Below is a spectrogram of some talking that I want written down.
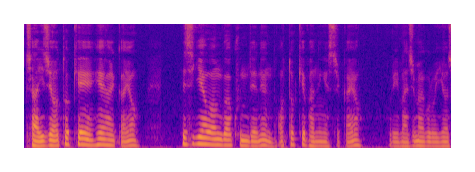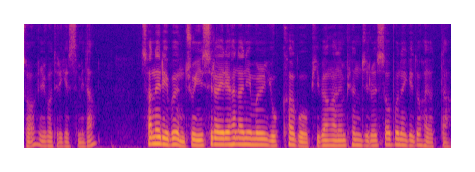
자, 이제 어떻게 해야 할까요? 히스기야 왕과 군대는 어떻게 반응했을까요? 우리 마지막으로 이어서 읽어드리겠습니다. 사네립은 주 이스라엘의 하나님을 욕하고 비방하는 편지를 써보내기도 하였다.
